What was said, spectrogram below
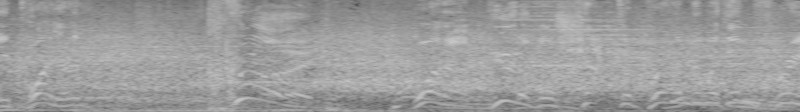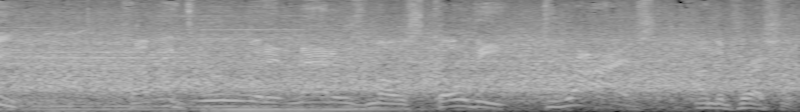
Three-pointer. Good! What a beautiful shot to bring him to within three. Coming through when it matters most. Kobe thrives under pressure.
